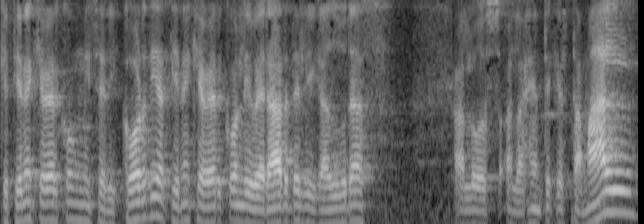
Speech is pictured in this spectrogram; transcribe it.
que tiene que ver con misericordia, tiene que ver con liberar de ligaduras a, los, a la gente que está mal.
